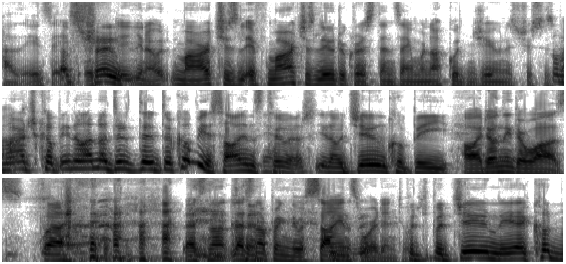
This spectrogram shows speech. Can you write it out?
as- It's, That's if- true. you know, March is if March is ludicrous, then saying we're not good in June is just as so bad. March could be. You know, there, there, there could be a science to it. You know, June could be. Oh, I don't think there was. Well, Let's not let's not bring the science word into but, it. but June, yeah, it could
